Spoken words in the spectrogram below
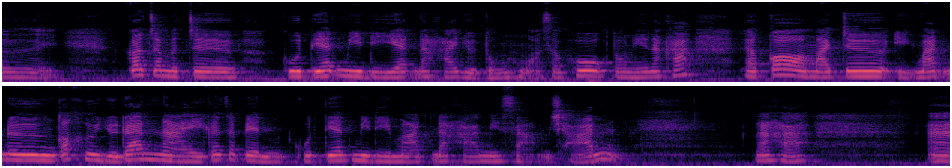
เลย ก็จะมาเจอกูเตียสมีเดียสนะคะ อยู่ตรงหัวสะโพกตรงนี้นะคะ แล้วก็มาเจออีกมัดหนึ่งก็คืออยู่ด้านในก็จะเป็นกูเตียสมีดีมัสนะคะ มี 3 ชั้นนะคะ อ่า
